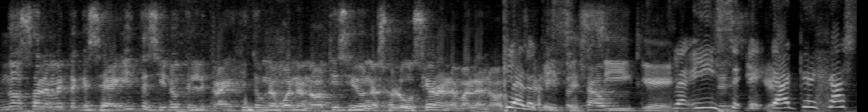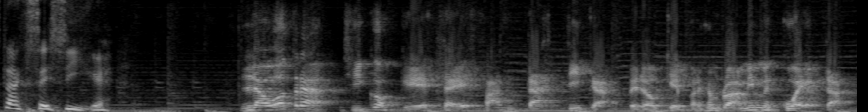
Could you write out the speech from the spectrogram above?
no solamente que seguiste, sino que le trajiste una buena noticia y una solución a la mala noticia. Claro que Listo, Se chau. sigue. Cla- Y Se se- sigue. eh, acá el hashtag se sigue. La otra, chicos, que esta es fantástica, pero que, por ejemplo, a mí me cuesta,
